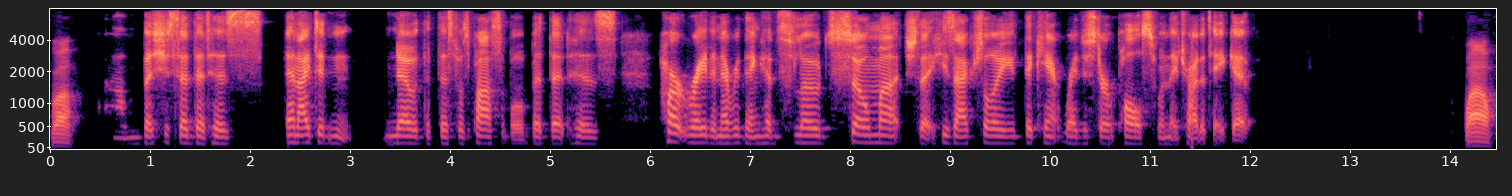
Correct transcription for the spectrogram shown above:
Wow. Um, but she said that his, and I didn't know that this was possible, but that his heart rate and everything had slowed so much that he's actually, they can't register a pulse when they try to take it. Wow.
